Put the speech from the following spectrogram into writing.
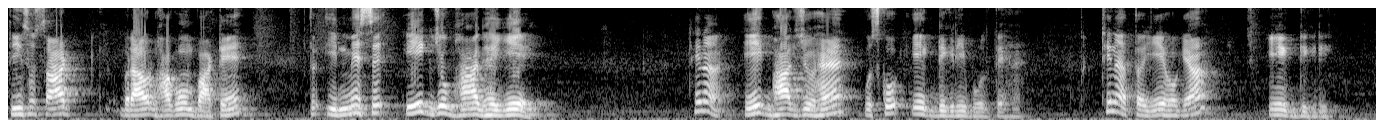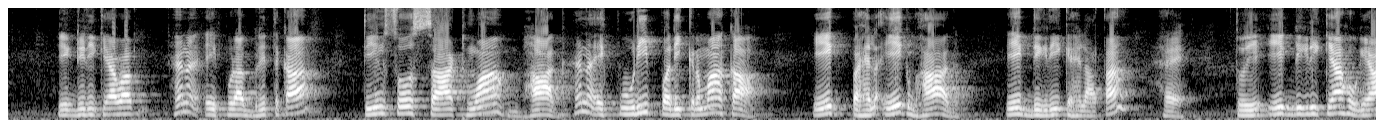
360 बराबर भागों में बांटें तो इनमें से एक जो भाग है ये, ठीक ना, एक भाग जो है उसको एक डिग्री बोलते हैं। ठीक ना तो ये हो गया एक डिग्री। एक डिग्री क्या हुआ? है ना, एक पूरा वृत्त का 360वां भाग, है ना? एक पूरी परिक्रमा का एक पहला, एक भाग एक डिग्री कहलाता है। तो ये एक डिग्री क्या हो गया?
